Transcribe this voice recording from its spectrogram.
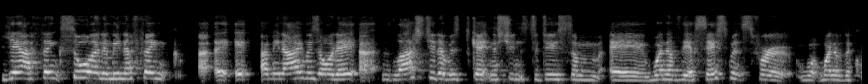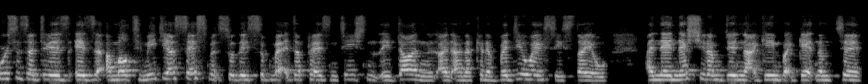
yeah, I think so. And I mean, I think, I, I mean, I was already, uh, last year I was getting the students to do some, uh, one of the assessments for one of the courses I do is, is a multimedia assessment. So they submitted a presentation that they'd done and, and a kind of video essay style. And then this year I'm doing that again, but getting them to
